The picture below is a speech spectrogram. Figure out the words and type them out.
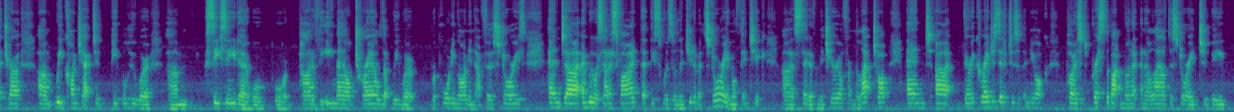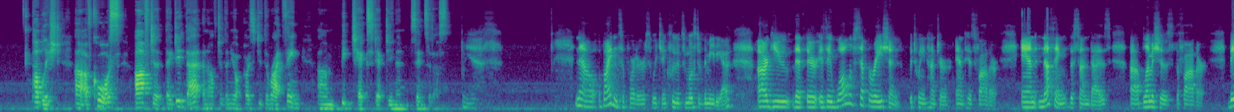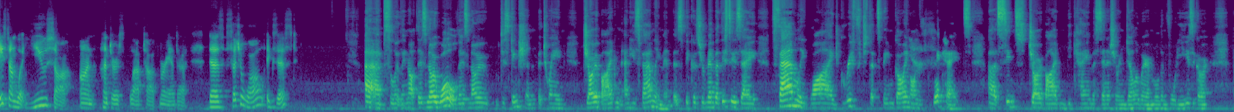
Um, we contacted people who were um, CC'd or, or part of the email trail that we were reporting on in our first stories, and uh, and we were satisfied that this was a legitimate story, an authentic uh, set of material from the laptop, and uh, very courageous editors at the New York Post pressed the button on it and allowed the story to be published. Uh, of course, after they did that, and after the New York Post did the right thing, um, big tech stepped in and censored us. Yes. Now, Biden supporters, which includes most of the media, argue that there is a wall of separation between Hunter and his father, and nothing the son does uh, blemishes the father. Based on what you saw on Hunter's laptop, Miranda, does such a wall exist? Uh, absolutely not. There's no wall. There's no distinction between Joe Biden and his family members because remember, this is a family wide grift that's been going yes. on for decades uh, since Joe Biden became a senator in Delaware more than 40 years ago.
